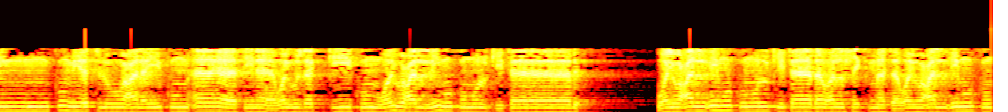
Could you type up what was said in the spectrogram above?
مِنْكُمْ يَتْلُو عَلَيْكُمْ آيَاتِنَا وَيُزَكِّيكُمْ وَيُعَلِّمُكُمُ الْكِتَابَ وَيُعَلِّمُكُمُ الْكِتَابَ وَالْحِكْمَةَ وَيُعَلِّمُكُم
